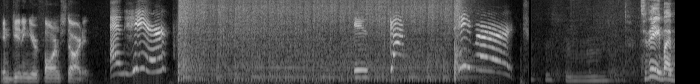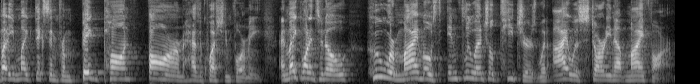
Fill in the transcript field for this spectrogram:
in getting your farm started? And here is Scott Hebert! Today, my buddy Mike Dickson from Big Pond Farm has a question for me. And Mike wanted to know who were my most influential teachers when I was starting up my farm?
